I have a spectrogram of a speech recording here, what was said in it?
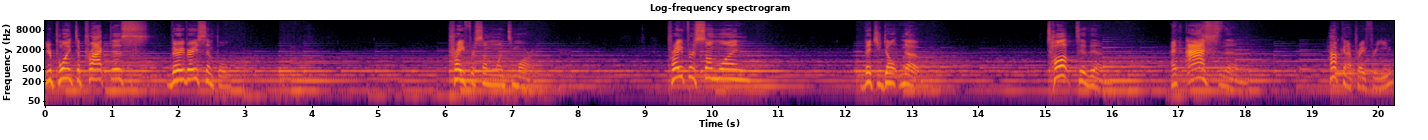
Your point to practice, very, very simple. Pray for someone tomorrow. Pray for someone that you don't know. Talk to them and ask them, How can I pray for you?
